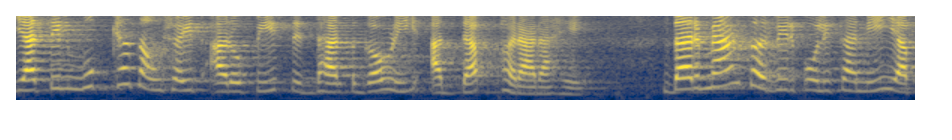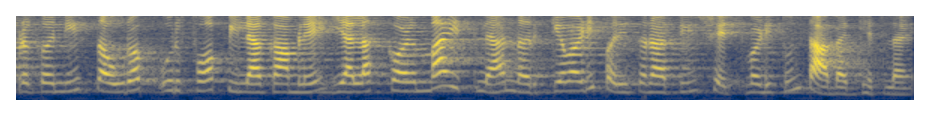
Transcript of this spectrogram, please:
यातील मुख्य संशयित आरोपी सिद्धार्थ गवळी अद्याप फरार आहे. दरम्यान करवीर पोलिसांनी या प्रकरणी सौरभ उर्फ पिला कांबळे याला कळंबा इथल्या नरकेवाडी परिसरातील शेतवडीतून ताब्यात घेतलाय.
